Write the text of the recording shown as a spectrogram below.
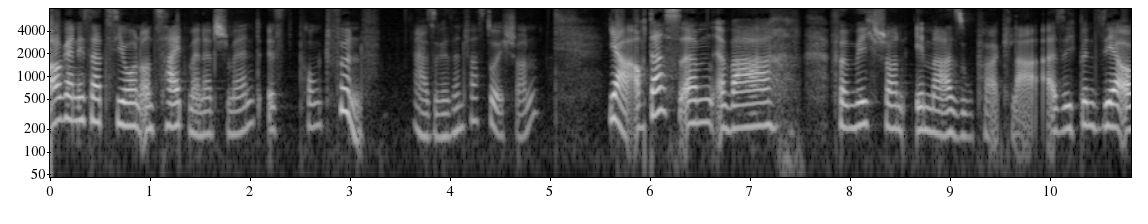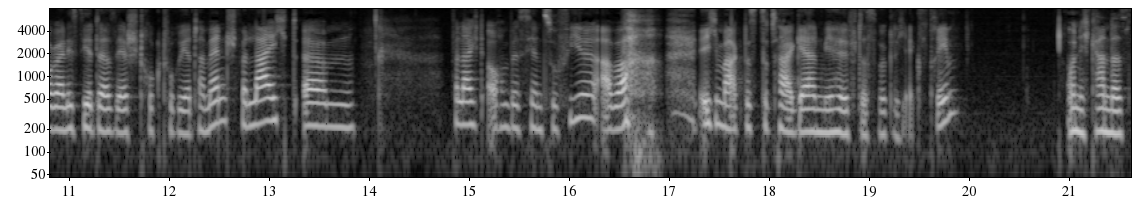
Organisation und Zeitmanagement ist Punkt 5. Also wir sind fast durch schon. Ja, auch das ähm, war für mich schon immer super klar. Also ich bin sehr organisierter, sehr strukturierter Mensch. Vielleicht, ähm, vielleicht auch ein bisschen zu viel, aber ich mag das total gern. Mir hilft das wirklich extrem. Und ich kann das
